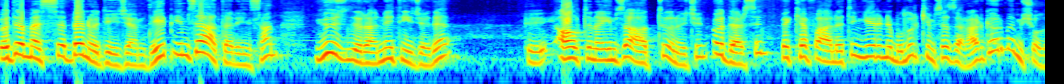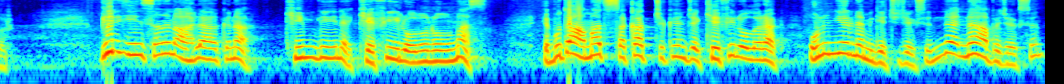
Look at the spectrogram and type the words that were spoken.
ödemezse ben ödeyeceğim deyip imza atar insan. 100 lira neticede e, altına imza attığın için ödersin ve kefaletin yerini bulur. Kimse zarar görmemiş olur. Bir insanın ahlakına, kimliğine kefil olunulmaz. E bu damat sakat çıkınca kefil olarak onun yerine mi geçeceksin? Ne, ne yapacaksın?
